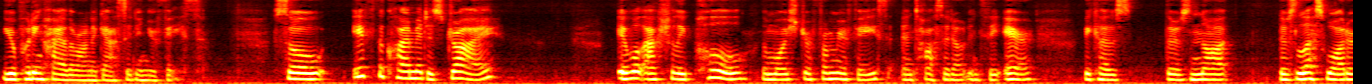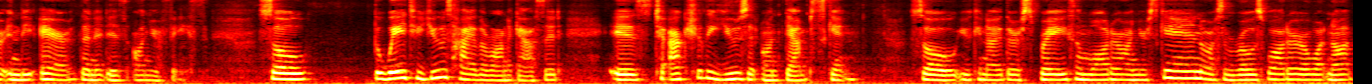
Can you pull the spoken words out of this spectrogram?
you're putting hyaluronic acid in your face. So, if the climate is dry, it will actually pull the moisture from your face and toss it out into the air because there's not there's less water in the air than it is on your face. So the way to use hyaluronic acid is to actually use it on damp skin. So you can either spray some water on your skin or some rose water or whatnot,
